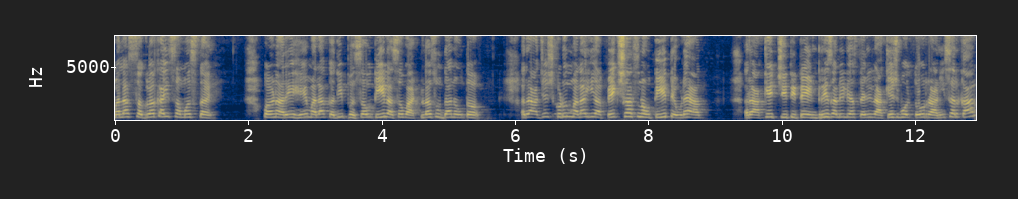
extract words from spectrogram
मला सगळं काही समजतंय. पण अरे हे मला कधी फसवतील असं वाटलं सुद्धा नव्हतं. राजेशकडून मला ही अपेक्षाच नव्हती तेवढ्यात. राकेशची तिथे एंट्री झालेली असते आणि राकेश बोलतो राणी सरकार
